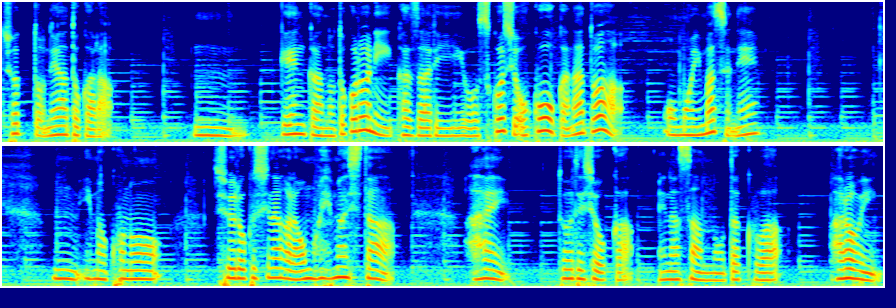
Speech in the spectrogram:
ちょっとね後からうん玄関のところに飾りを少し置こうかなとは思いますね。うん今この収録しながら思いました。はい。どうでしょうか？皆さんのお宅はハロウィン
